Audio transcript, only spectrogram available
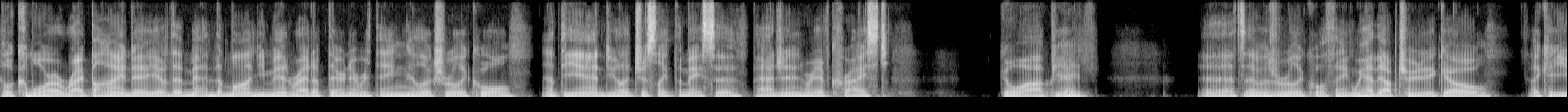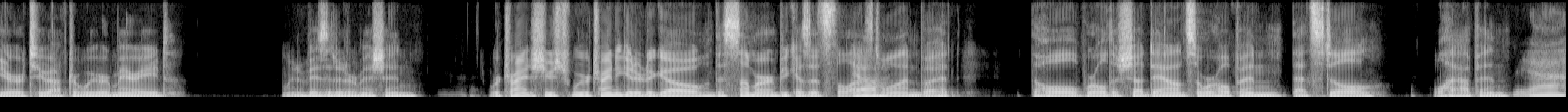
Hill Cumorah right behind it. You have the the monument right up there and everything. It looks really cool. At the end, you like just like the Mesa pageant where you have Christ go up. You Okay. have, Uh, that's that was a really cool thing. We had the opportunity to go like a year or two after we were married. We visited her mission. We're trying. She was, we were trying to get her to go this summer because it's the last Yeah. one, but the whole world is shut down. So we're hoping that still will happen. Yeah.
